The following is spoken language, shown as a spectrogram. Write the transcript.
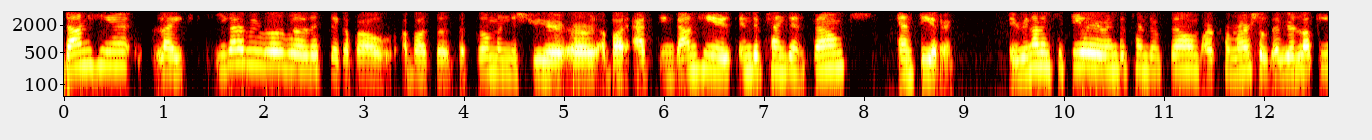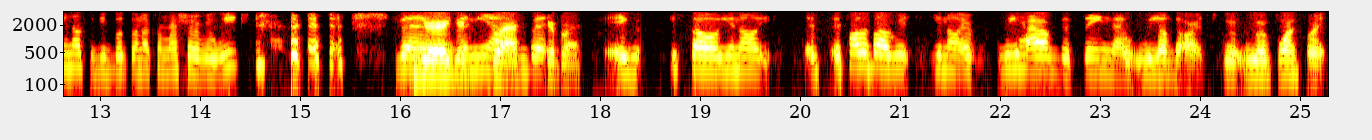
Down here, like you gotta be real realistic about about the the film industry or, or about acting. Down here is independent film and theater. If you're not into theater, or independent film, or commercials, if you're lucky enough to be booked on a commercial every week, then you're you're then, yeah, blessed. But, you're blessed. so you know, it's it's all about you know we have this thing that we love the arts. We we were born for it,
